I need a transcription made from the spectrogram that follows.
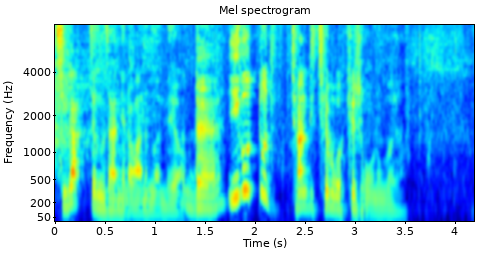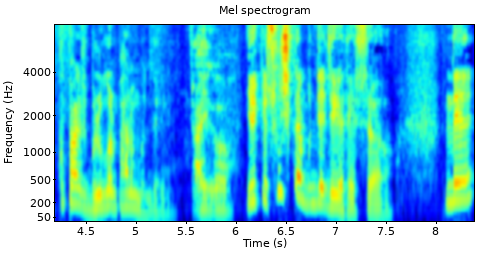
지각 정산이라고 하는 건데요. 네. 이것도 저한테 제보가 계속 오는 거예요. 쿠팡에서 물건을 파는 분들이. 아이고. 이렇게 수십 가지 문제 제기가 됐어요. 근데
